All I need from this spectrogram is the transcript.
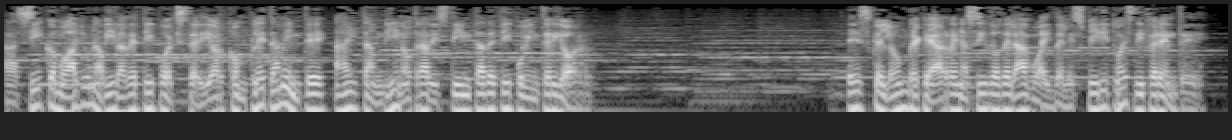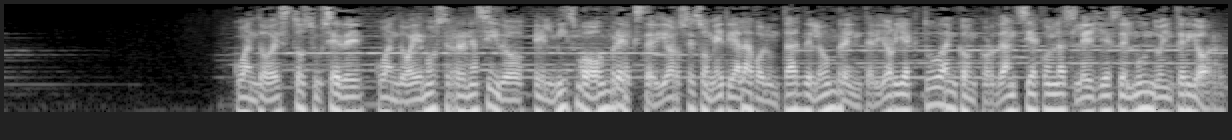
Así como hay una vida de tipo exterior completamente, hay también otra distinta de tipo interior. Es que el hombre que ha renacido del agua y del espíritu es diferente. Cuando esto sucede, cuando hemos renacido, el mismo hombre exterior se somete a la voluntad del hombre interior y actúa en concordancia con las leyes del mundo interior.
